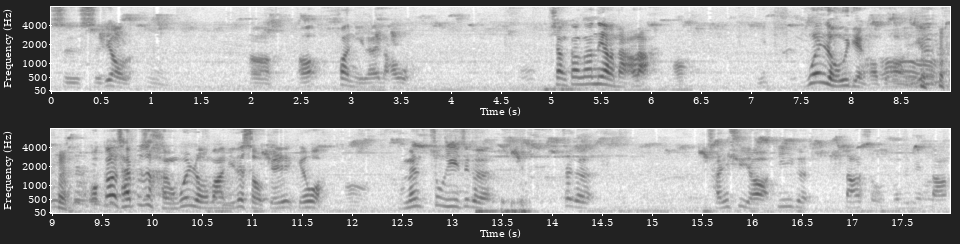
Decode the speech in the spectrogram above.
死死掉了。嗯。啊，好，换你来拿我。像刚刚那样拿了。好。你温柔一点好不好？你我刚才不是很温柔吗？你的手给给我。哦。你们注意这个这个程序哈，第一个搭手从这边搭，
